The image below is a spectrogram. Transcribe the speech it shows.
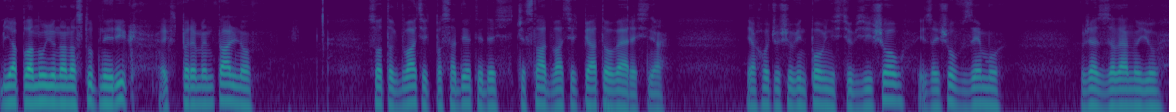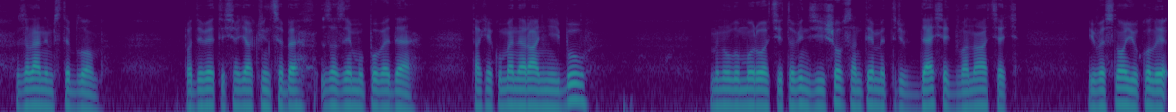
Я планую на наступний рік експериментально соток 20 посадити десь числа 25 вересня. Я хочу, щоб він повністю взійшов і зайшов в зиму вже з зеленою, зеленим стеблом. Подивитися, як він себе за зиму поведе. Так як у мене ранній був минулому році, то він зійшов сантиметрів 10-12. І весною, коли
